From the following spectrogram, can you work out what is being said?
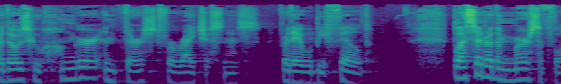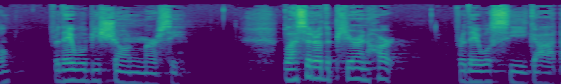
are those who hunger and thirst for righteousness, for they will be filled. Blessed are the merciful, for they will be shown mercy. Blessed are the pure in heart, for they will see God.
